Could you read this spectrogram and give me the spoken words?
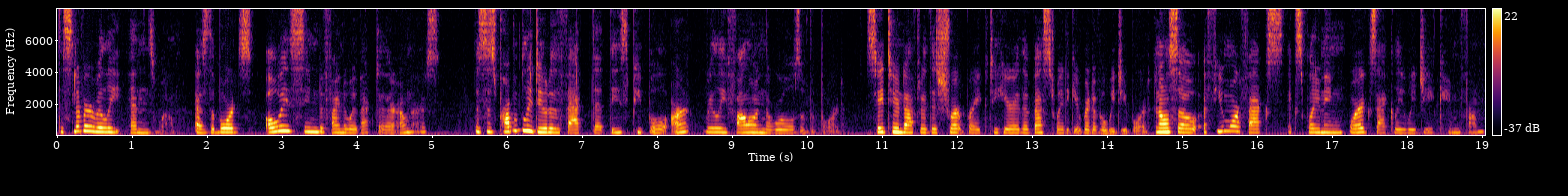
This never really ends well, as the boards always seem to find a way back to their owners. This is probably due to the fact that these people aren't really following the rules of the board. Stay tuned after this short break to hear the best way to get rid of a Ouija board, and also a few more facts explaining where exactly Ouija came from.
